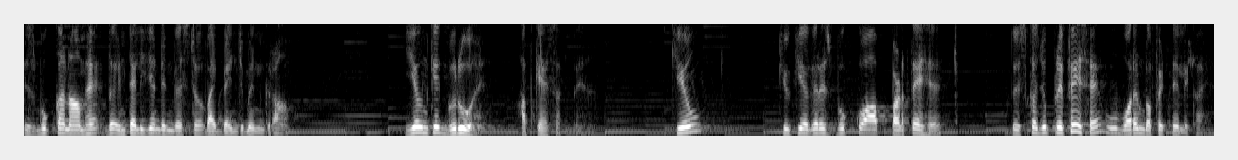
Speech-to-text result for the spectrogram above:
इस बुक का नाम है the intelligent investor by Benjamin Graham ये उनके गुरु हैं। आप कह सकते हैं। क्यों? क्योंकि अगर इस बुक को आप पढ़ते हैं तो इसका जो प्रिफेस है, वो वॉरेन बफेट ने लिखा है।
